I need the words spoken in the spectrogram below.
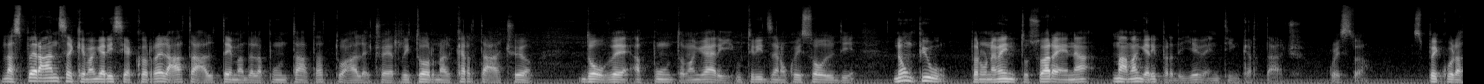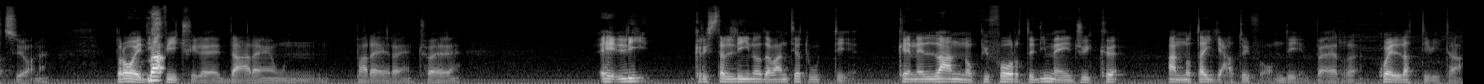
La speranza è che magari sia correlata al tema della puntata attuale, cioè il ritorno al cartaceo, dove appunto magari utilizzano quei soldi non più per un evento su Arena, ma magari per degli eventi in cartaceo. Questo speculazione. Però è difficile ma... dare un, parere, cioè è lì cristallino davanti a tutti che nell'anno più forte di Magic hanno tagliato i fondi per quell'attività.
